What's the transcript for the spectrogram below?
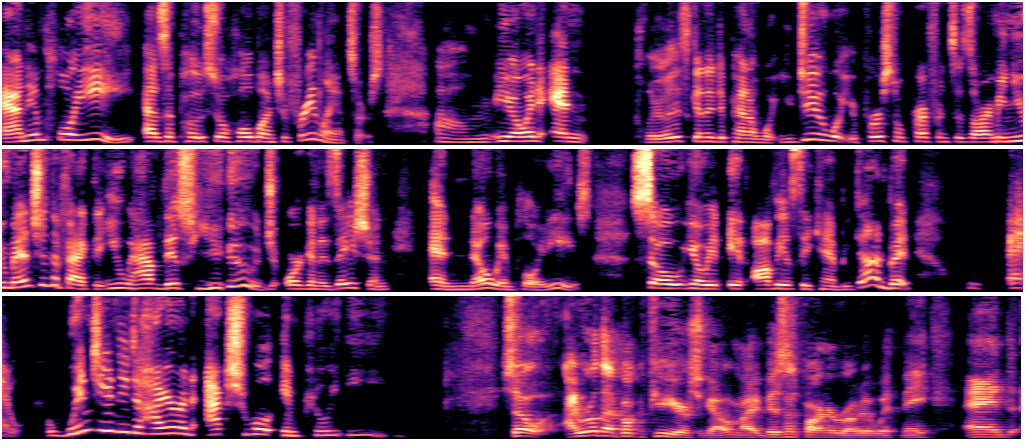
an employee as opposed to a whole bunch of freelancers. Um, you know, and, and clearly it's going to depend on what you do what your personal preferences are i mean you mentioned the fact that you have this huge organization and no employees so you know it, it obviously can be done but eh, when do you need to hire an actual employee so I wrote that book a few years ago. My business partner wrote it with me, and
